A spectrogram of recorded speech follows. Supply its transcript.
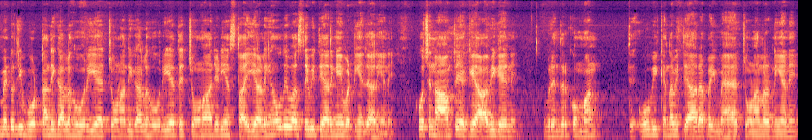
ਮਿੰਟੂ ਜੀ ਵੋਟਾਂ ਦੀ ਗੱਲ ਹੋ ਰਹੀ ਹੈ, ਚੋਣਾਂ ਦੀ ਗੱਲ ਹੋ ਰਹੀ ਹੈ ਤੇ ਚੋਣਾਂ ਜਿਹੜੀਆਂ 27 ਵਾਲੀਆਂ ਉਹਦੇ ਵਾਸਤੇ ਵੀ ਤਿਆਰੀਆਂ ਹੀ ਵੱਟੀਆਂ ਜਾ ਰਹੀਆਂ ਨੇ। ਕੁਝ ਨਾਮ ਤੇ ਅੱਗੇ ਆ ਵੀ ਗਏ ਨੇ, ਵਰਿੰਦਰ ਘੁੰਮਣ ਤੇ ਉਹ ਵੀ ਕਹਿੰਦਾ ਵੀ ਤਿਆਰ ਹੈ ਭਾਈ ਮੈਂ ਚੋਣਾਂ ਲੜਨੀਆਂ ਨੇ।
